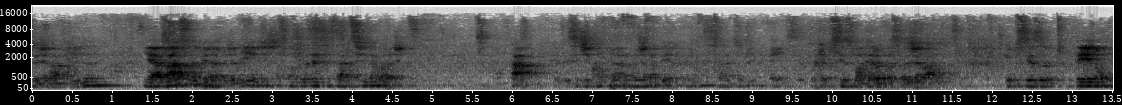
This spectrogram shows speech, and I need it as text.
seja na vida. E a base da pirâmide ali, a gente está falando das necessidades fisiológicas. Tá, eu decidi comprar uma geladeira. É uma necessidade sobre porque eu preciso manter algumas coisas geladas, eu preciso ter um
